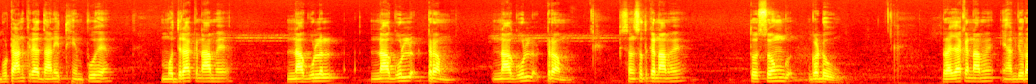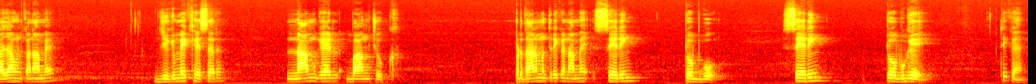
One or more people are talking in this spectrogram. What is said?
भूटान की राजधानी थिम्पू है। मुद्रा का नाम है नागुल नागुल ट्रम नागुल ट्रम। संसद का नाम है तोसोंग गडू। राजा का नाम है, यहाँ जो राजा उनका नाम है जिगमे खेसर नामगैल बांगचुक। प्रधानमंत्री का नाम है सेरिंग टोबगो। सेरिंग टोबगे। ठीक है?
